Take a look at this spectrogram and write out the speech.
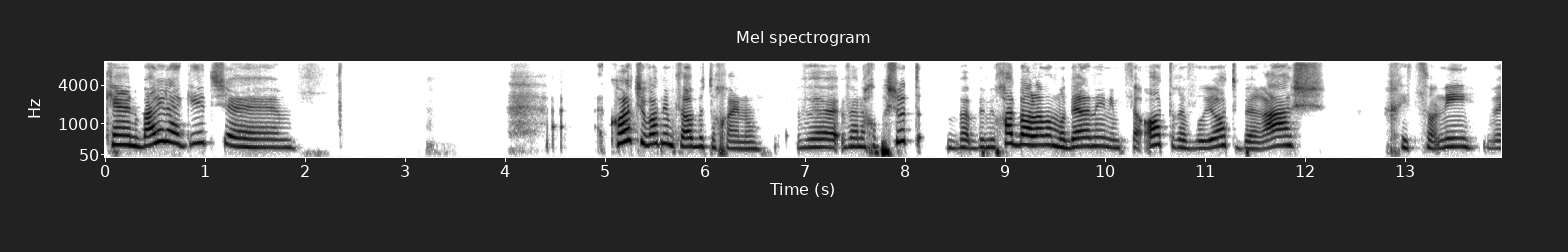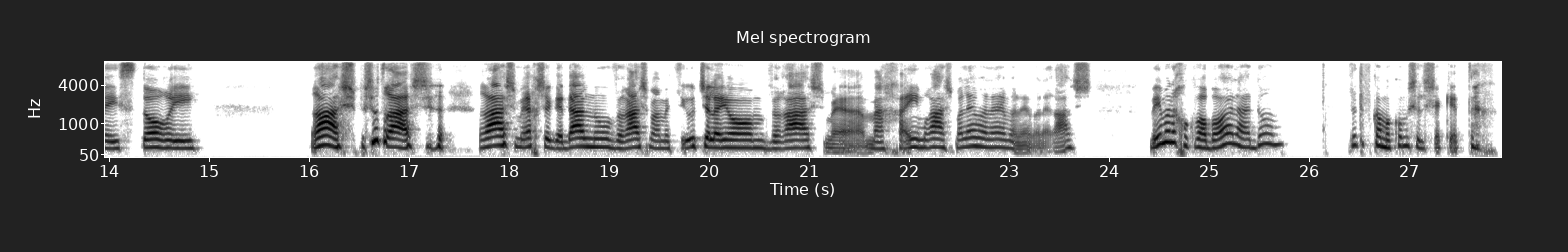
כן, בא לי להגיד ש... כל התשובות נמצאות בתוכנו, ו- ואנחנו פשוט, במיוחד בעולם המודרני, נמצאות רוויות ברעש חיצוני והיסטורי. רעש, פשוט רעש. רעש מאיך שגדלנו, ורעש מהמציאות של היום, ורעש מה, מהחיים, רעש מלא מלא מלא מלא רעש. ואם אנחנו כבר באוהל האדום, זה דווקא מקום של שקט.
